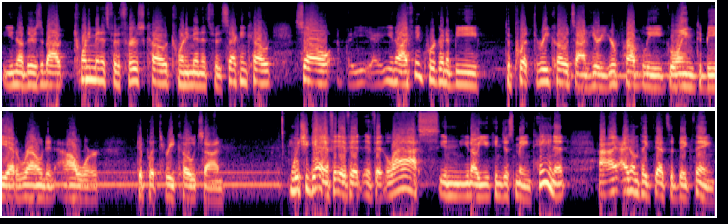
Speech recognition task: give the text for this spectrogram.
you know, there's about 20 minutes for the first coat, 20 minutes for the second coat. So, you know, I think we're going to be, to put three coats on here, you're probably going to be at around an hour to put three coats on. Which again, if, if it if it lasts and you know you can just maintain it, I, I don't think that's a big thing.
